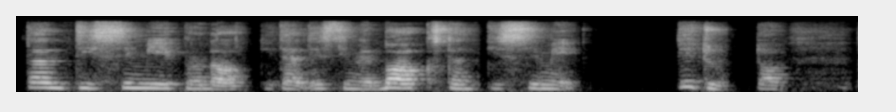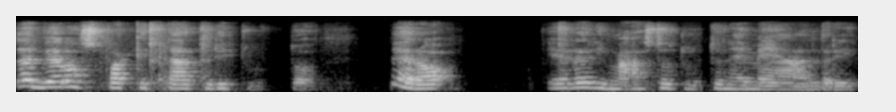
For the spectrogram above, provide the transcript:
tantissimi prodotti tantissime box, tantissimi di tutto. Davvero ho spacchettato di tutto. Però era rimasto tutto nei meandri.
